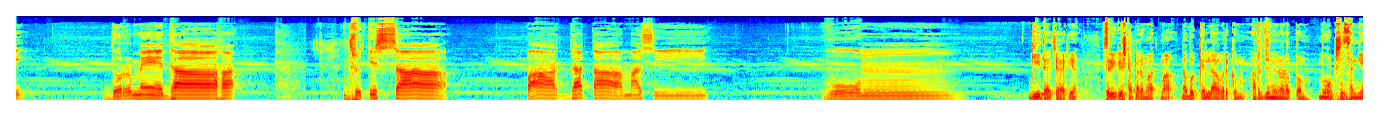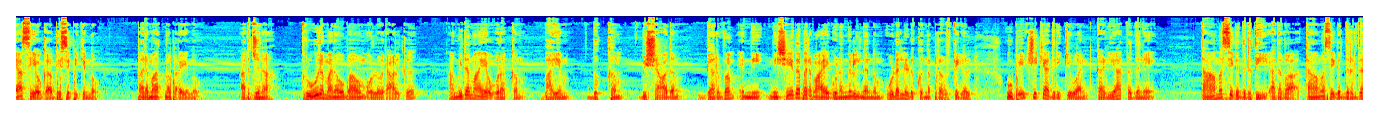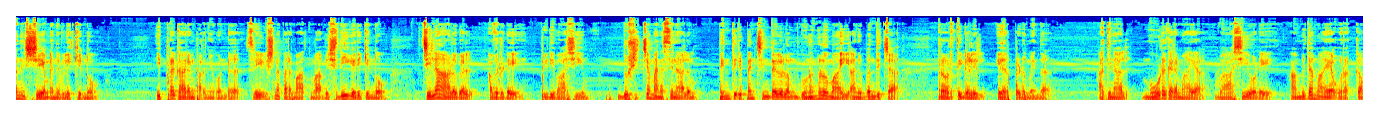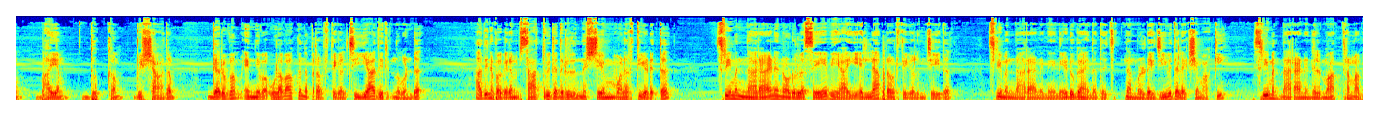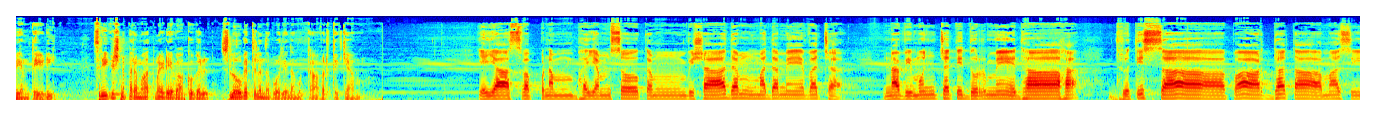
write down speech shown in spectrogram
दुर्मेधाः। धृतिः सा पार्धतामसी। ॐ गीताचार्य ശ്രീകൃഷ്ണ പരമാത്മ നമുക്കെല്ലാവർക്കും അർജുനനോടൊപ്പം മോക്ഷ സന്യാസയോഗ അഭ്യസിപ്പിക്കുന്നു പരമാത്മ പറയുന്നു അർജുന ക്രൂര മനോഭാവം ഉള്ള ഒരാൾക്ക് അമിതമായ ഉറക്കം ഭയം ദുഃഖം വിഷാദം ഗർവം എന്നീ നിഷേധപരമായ ഗുണങ്ങളിൽ നിന്നും ഉടലെടുക്കുന്ന പ്രവൃത്തികൾ ഉപേക്ഷിക്കാതിരിക്കുവാൻ കഴിയാത്തതിനെ താമസിക ധൃതി അഥവാ താമസിക ദൃഢനിശ്ചയം എന്ന് വിളിക്കുന്നു. ഇപ്രകാരം പറഞ്ഞുകൊണ്ട് ശ്രീകൃഷ്ണ പരമാത്മ വിശദീകരിക്കുന്നു ചില ആളുകൾ അവരുടെ പിടിവാശിയും ദുഷിച്ച മനസ്സിനാലും പിന്തിരിപ്പൻ ചിന്തകളും ഗുണങ്ങളുമായി അനുബന്ധിച്ച പ്രവൃത്തികളിൽ ഏർപ്പെടുമെന്ന്. അതിനാൽ മൂടകരമായ വാശിയോടെ അമിതമായ ഉറക്കം ഭയം ദുഃഖം വിഷാദം ഗർവം എന്നിവ ഉളവാക്കുന്ന പ്രവൃത്തികൾ ചെയ്യാതിരുന്നുകൊണ്ട് അതിനു പകരം സാത്വിക ദൃഢനിശ്ചയം വളർത്തിയെടുത്ത് ശ്രീമൻ നാരായണനോടുള്ള സേവയായി എല്ലാ പ്രവൃത്തികളും ചെയ്ത് ശ്രീമന് നാരായണനെ നേടുക എന്നത് നമ്മളുടെ ജീവിത ലക്ഷ്യമാക്കി ശ്രീമന് നാരായണനിൽ മാത്രം അഭയം തേടി ശ്രീകൃഷ്ണ പരമാത്മയുടെ വാക്കുകൾ ശ്ലോകത്തിലെന്ന പോലെ നമുക്ക് ആവർത്തിക്കാം. യയാ സ്വപ്നം ഭയം ശോകം വിഷാദം മദമേവ ന വിമുഞ്ചതി ദുർമേധാഹ ധൃതിസ്സാ പാർദ്ധതാമസീ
